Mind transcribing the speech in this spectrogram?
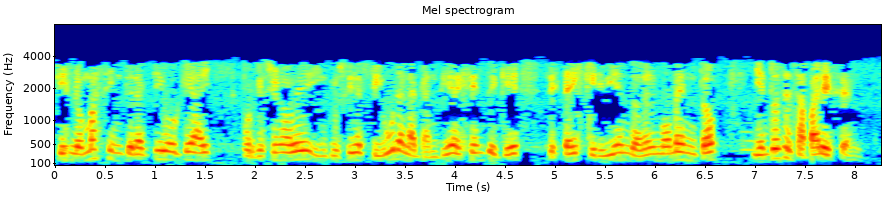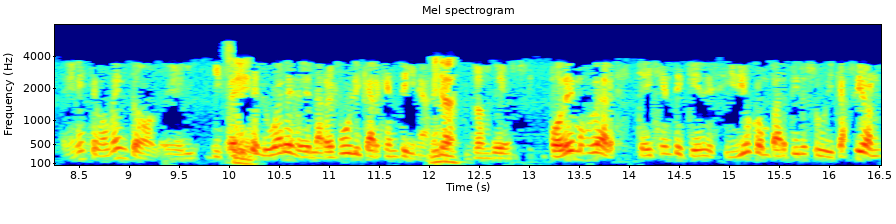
que es lo más interactivo que hay porque si uno ve, inclusive figura la cantidad de gente que se está inscribiendo en el momento y entonces aparecen en este momento diferentes lugares de la República Argentina, donde podemos ver que hay gente que decidió compartir su ubicación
